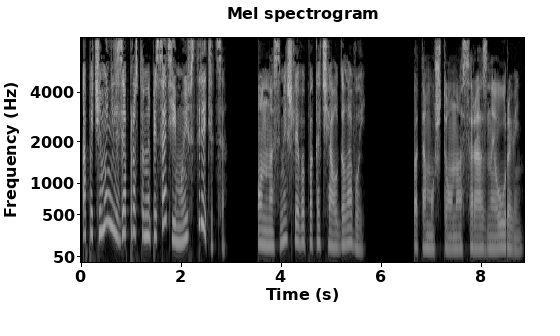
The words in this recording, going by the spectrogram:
«А почему нельзя просто написать ему и встретиться?» Он насмешливо покачал головой. «Потому что у нас разный уровень.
